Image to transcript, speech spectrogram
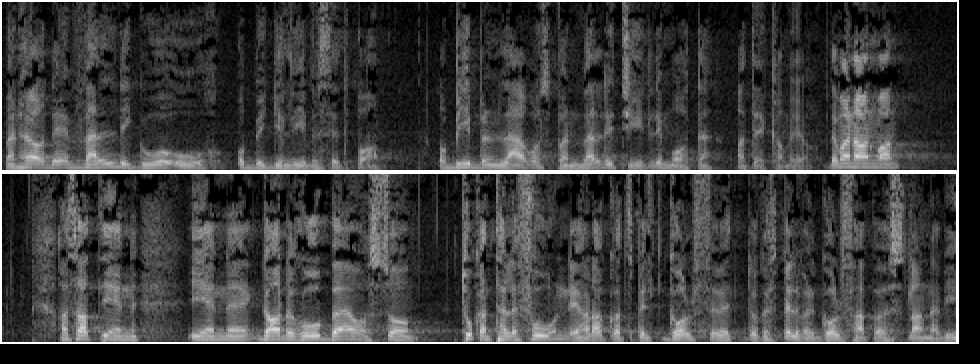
Men hør, det er veldig gode ord å bygge livet sitt på. Og Bibelen lærer oss på en veldig tydelig måte at det kan vi gjøre. Det var en annen mann. Han satt i en, i en eh, garderobe, og så tok han telefonen. De hadde akkurat spilt golf. Vet, dere spiller vel golf her på Østlandet. Vi,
